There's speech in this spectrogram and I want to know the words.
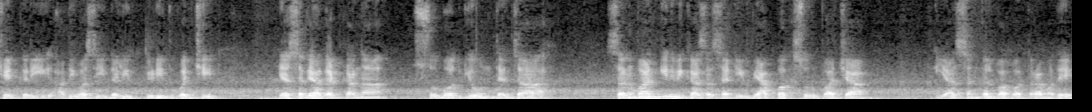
शेतकरी आदिवासी दलित पीडित वंचित या सगळ्या घटकांना सोबत घेऊन त्यांचा सर्वांगीण विकासासाठी व्यापक स्वरूपाच्या या संकल्पपत्रामध्ये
